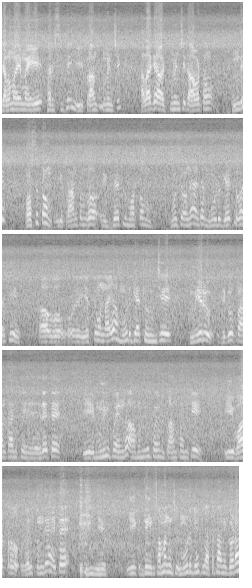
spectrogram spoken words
జలమయమయ్యే పరిస్థితి ఈ ప్రాంతం నుంచి అలాగే అటు నుంచి రావటం ఉంది. ప్రస్తుతం ఈ ప్రాంతంలో ఈ గేట్లు మొత్తం మూసి ఉన్నాయి. అంటే మూడు గేట్ల వరకు ఎత్తి ఉన్నాయి. ఆ మూడు గేట్ల నుంచి నీరు దిగువ ప్రాంతానికి ఏదైతే ఈ మునిగిపోయిందో ఆ మునిగిపోయిన ప్రాంతానికి ఈ వాటర్ వెళ్తుంది. అయితే ఈ- దీనికి సంబంధించి మూడు గేట్లు ఎత్తడానికి కూడా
